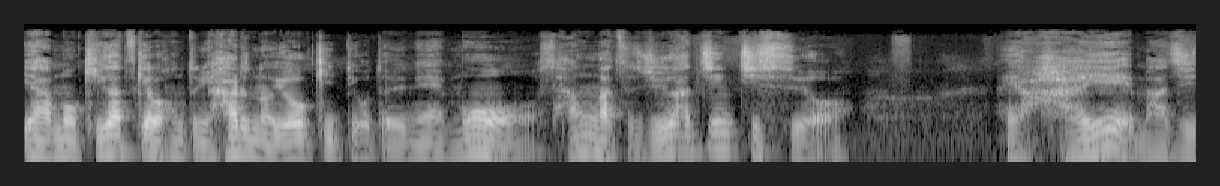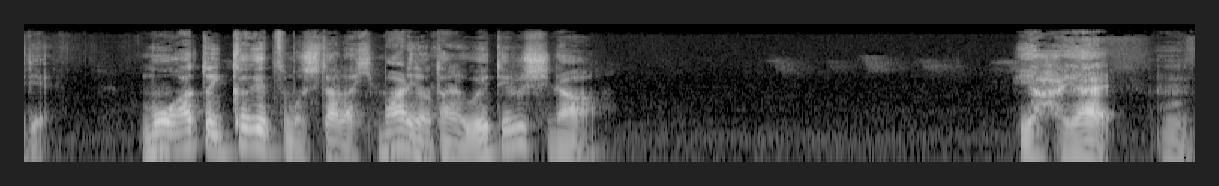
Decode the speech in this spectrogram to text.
いや、もう気がつけば本当に春の陽気っていうことでね、もう3月18日っすよ。いや、早え、マジで。もうあと1ヶ月もしたらひまわりの種植えてるしな。いや、早い。うん。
